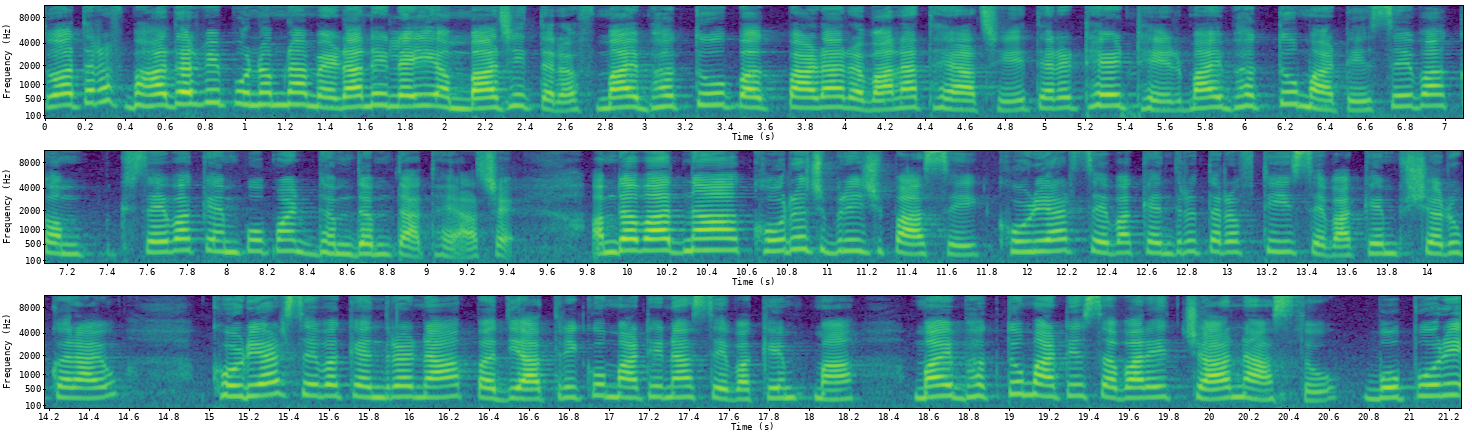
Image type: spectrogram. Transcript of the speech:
તો આ તરફ ભાદરવી પૂનમના મેળાને લઈ અંબાજી તરફ માય ભક્તો પગપાળા રવાના થયા છે, ત્યારે ઠેર ઠેર માય ભક્તો માટે સેવા સેવા કેમ્પો પણ ધમધમતા થયા છે. અમદાવાદના ખોરજ બ્રિજ પાસે ખોડિયાર સેવા કેન્દ્ર તરફથી સેવા કેમ્પ શરૂ કરાયો. ખોડિયાર સેવા કેન્દ્રના પદયાત્રિકો માટેના સેવા કેમ્પમાં માય ભક્તો માટે સવારે ચા નાસ્તો, બપોરે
